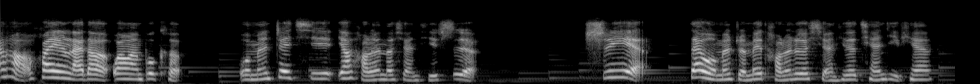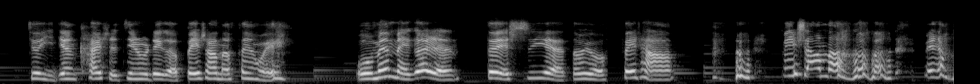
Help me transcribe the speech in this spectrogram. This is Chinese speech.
大家好，欢迎来到万万不可。我们这期要讨论的选题是失业。在我们准备讨论这个选题的前几天，就已经开始进入这个悲伤的氛围。我们每个人对失业都有非常 悲伤的、非常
